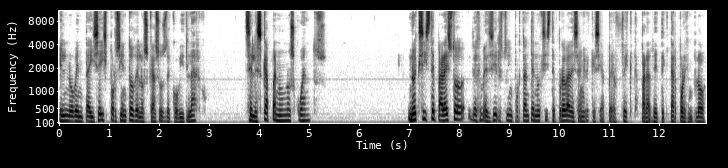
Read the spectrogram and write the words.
el 96% de los casos de COVID largo. Se le escapan unos cuantos. No existe para esto, déjeme decir, esto es importante, no existe prueba de sangre que sea perfecta para detectar, por ejemplo,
